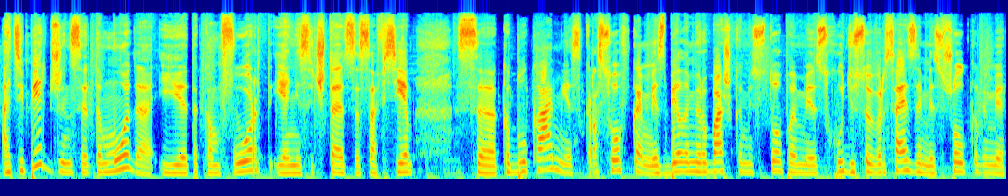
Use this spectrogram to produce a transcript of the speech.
А, теперь джинсы это мода, и это комфорт, и они сочетаются со всем, с каблуками, с кроссовками, с белыми рубашками, с топами, с худи с оверсайзами, с шелковыми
